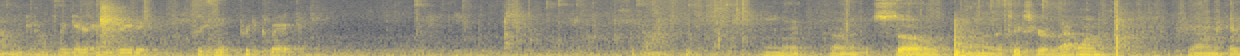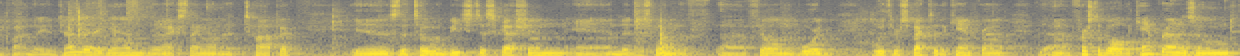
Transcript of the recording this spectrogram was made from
um, we can hopefully get her integrated pretty, pretty quick. So, All right, all right, so uh, that takes care of that one. And if I can find the agenda again, the next thing on the topic is the Tobin Beach discussion, and I just wanted to uh, fill in the board with respect to the campground. Uh, First of all, the campground is owned,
